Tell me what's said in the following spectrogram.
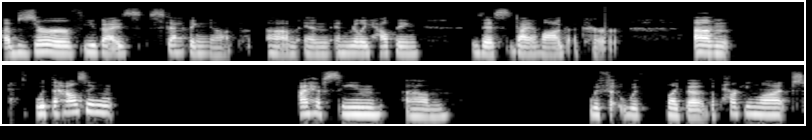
observe you guys stepping up um, and and really helping this dialogue occur. Um, with the housing, I have seen um, with with like the the parking lot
